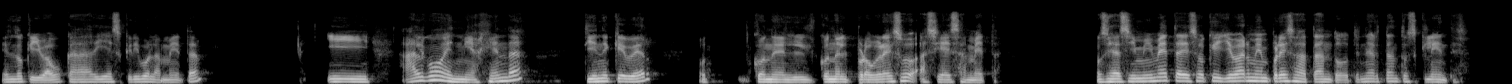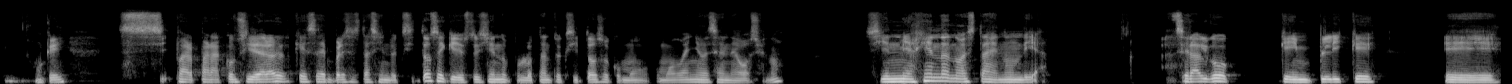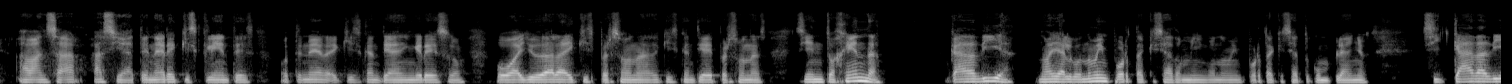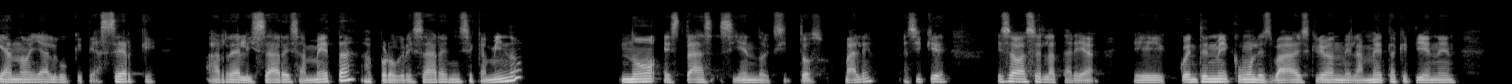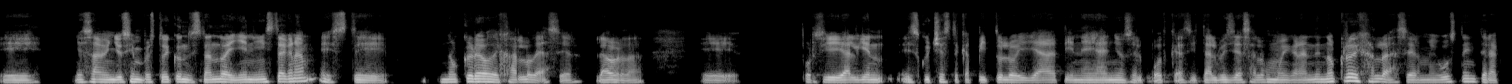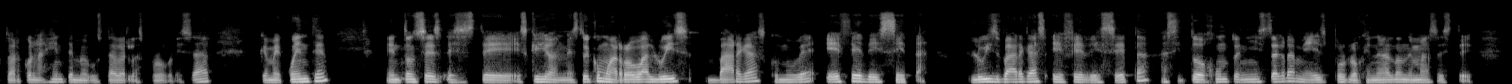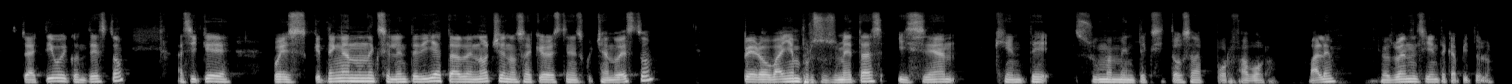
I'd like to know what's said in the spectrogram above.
Es lo que yo hago. Cada día escribo la meta. Y algo en mi agenda tiene que ver con el, con el progreso hacia esa meta. O sea, si mi meta es, ok, llevar mi empresa a tanto o tener tantos clientes, ok, para, para, considerar que esa empresa está siendo exitosa y que yo estoy siendo, por lo tanto, exitoso como, como dueño de ese negocio, ¿no? Si en mi agenda no está en un día, hacer algo que implique eh, avanzar hacia tener X clientes o tener X cantidad de ingreso o ayudar a X personas, X cantidad de personas, si en tu agenda cada día no hay algo, no me importa que sea domingo, no me importa que sea tu cumpleaños, si cada día no hay algo que te acerque a realizar esa meta, a progresar en ese camino, no estás siendo exitoso, ¿vale? Así que esa va a ser la tarea. Eh, cuéntenme cómo les va, escríbanme la meta que tienen. Eh, ya saben, yo siempre estoy contestando ahí en Instagram. Este, no creo dejarlo de hacer, la verdad. Eh, por si alguien escucha este capítulo y ya tiene años el podcast y tal vez ya es algo muy grande, no creo dejarlo de hacer. Me gusta interactuar con la gente, me gusta verlas progresar, que me cuenten. Entonces, este, escríbanme, estoy como arroba Luis Vargas con V, FDZ. Luis Vargas FDZ, así todo junto en Instagram y es por lo general donde más este, estoy activo y contesto. Así que, pues, que tengan un excelente día, tarde, noche, no sé a qué hora estén escuchando esto pero vayan por sus metas y sean gente sumamente exitosa, por favor, ¿vale? Los veo en el siguiente capítulo.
